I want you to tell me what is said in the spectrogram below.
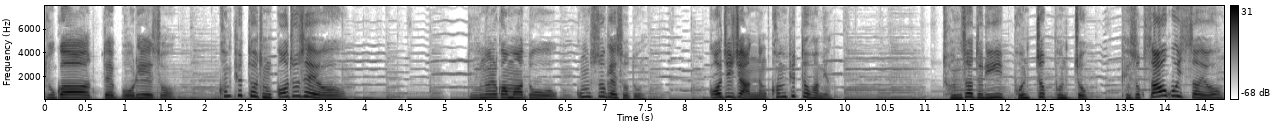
누가 내 머리에서 컴퓨터 좀 꺼주세요. 눈을 감아도 꿈속에서도 꺼지지 않는 컴퓨터 화면. 전사들이 번쩍번쩍 계속 싸우고 있어요.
